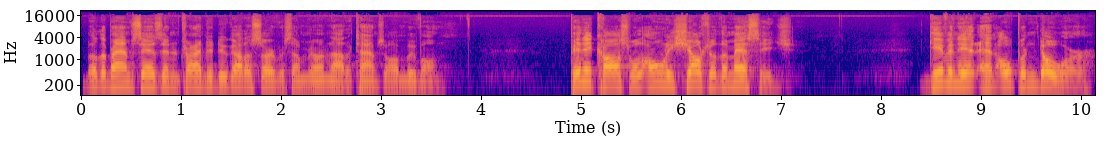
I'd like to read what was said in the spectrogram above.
Brother Branham says that in trying to do God a service, I'm running out of time, so I'll move on. Pentecost will only shelter the message, giving it an open door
